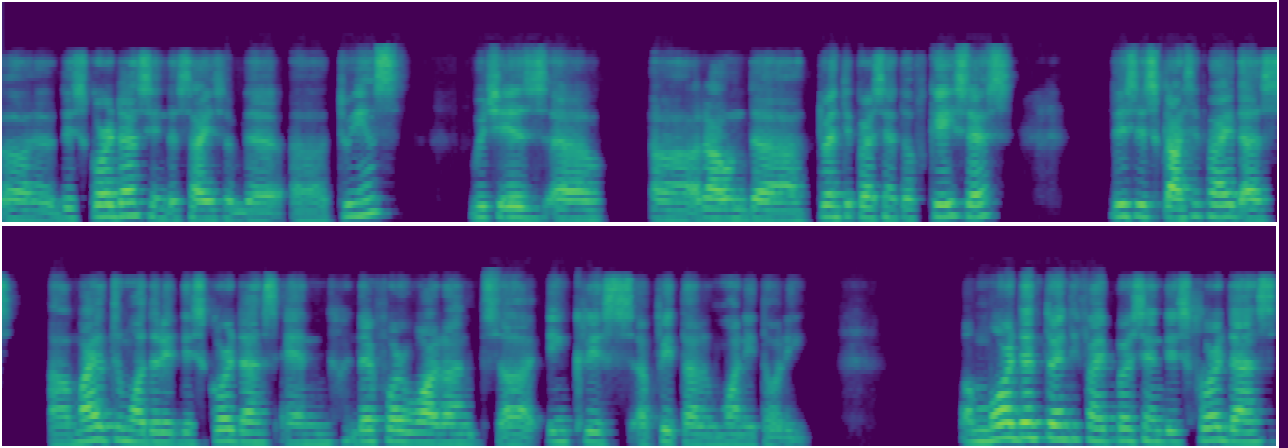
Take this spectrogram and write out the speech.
uh, discordance in the size of the uh, twins, which is uh, around 20% of cases. This is classified as mild to moderate discordance and therefore warrants increased fetal monitoring. More than 25% discordance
